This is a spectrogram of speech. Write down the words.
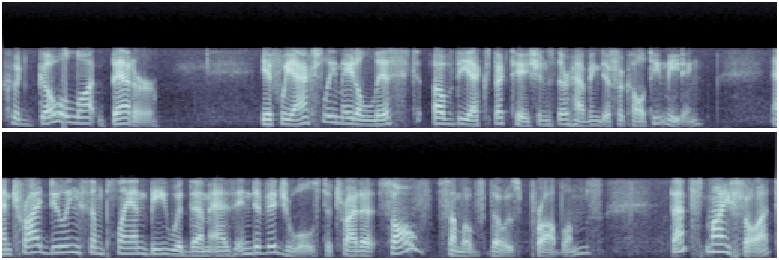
could go a lot better if we actually made a list of the expectations they're having difficulty meeting and tried doing some plan B with them as individuals to try to solve some of those problems. That's my thought.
